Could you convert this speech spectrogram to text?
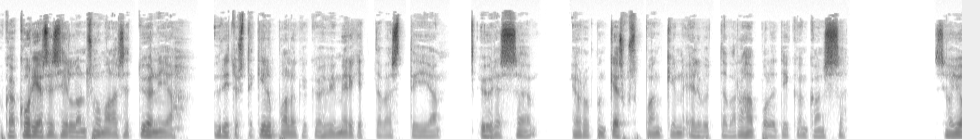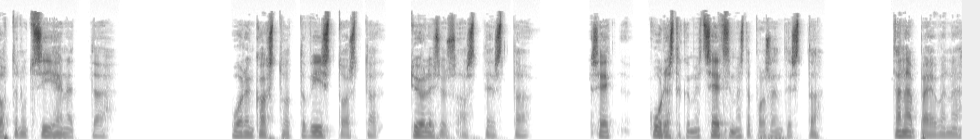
joka korjasi silloin suomalaiset työn ja yritysten kilpailukykyä hyvin merkittävästi ja yhdessä Euroopan keskuspankin elvyttävän rahapolitiikan kanssa se on johtanut siihen, että vuoden 2015 työllisyysasteesta 67 prosentista tänä päivänä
